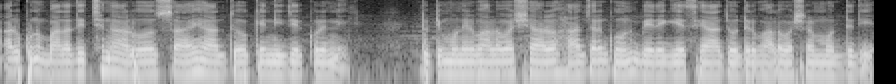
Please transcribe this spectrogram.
আরও কোনো বাধা দিচ্ছে না। আরও চায় আদ্রকে নিজের করে নিক। দুটি মনের ভালোবাসা আরও হাজার গুণ বেড়ে গিয়েছে আজ ওদের ভালোবাসার মধ্যে দিয়ে।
